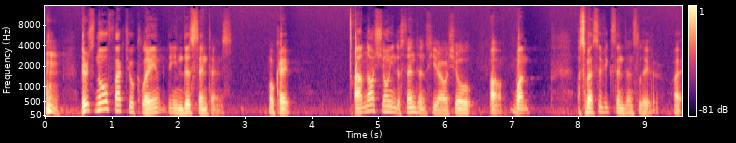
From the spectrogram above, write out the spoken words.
There's no factual claim in this sentence. Okay? I'm not showing the sentence here. I'll show uh, one specific sentence later. Right?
